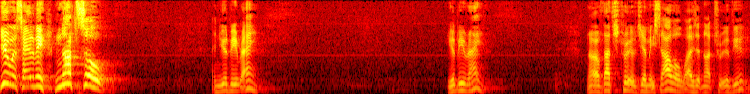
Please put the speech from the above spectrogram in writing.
you would say to me, Not so. And you'd be right. You'd be right. Now, if that's true of Jimmy Savile, why is it not true of you?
